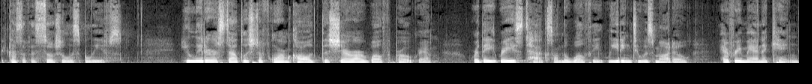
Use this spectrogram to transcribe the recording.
because of his socialist beliefs. He later established a forum called the Share Our Wealth program, where they raised tax on the wealthy, leading to his motto, Every Man a King.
